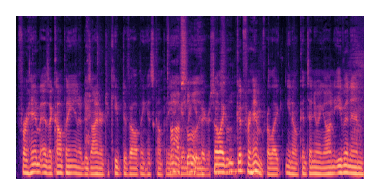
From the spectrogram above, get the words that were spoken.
for him as a company and a designer to keep developing his company Oh, and getting absolutely. it bigger. So like good for him for like you know continuing on even in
